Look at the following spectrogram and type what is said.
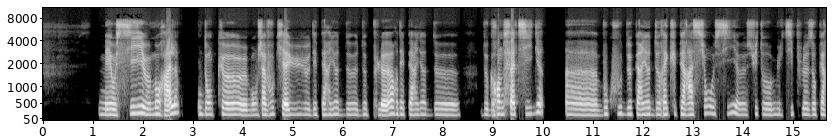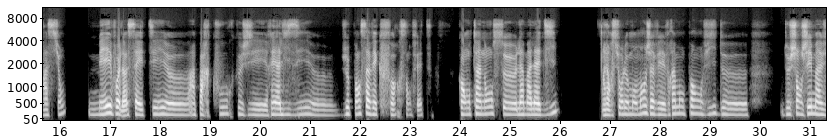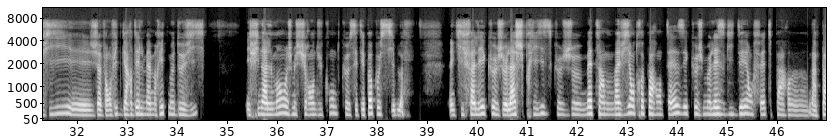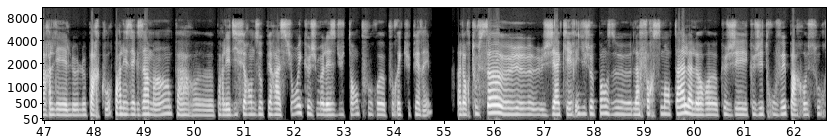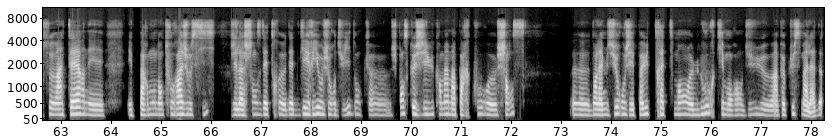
mais aussi morales. Donc bon, j'avoue qu'il y a eu des périodes de, de pleurs, des périodes de de grande fatigue, euh, beaucoup de périodes de récupération aussi euh, suite aux multiples opérations. Mais voilà, ça a été euh, un parcours que j'ai réalisé, je pense, avec force en fait. Quand on t'annonce la maladie, alors sur le moment, j'avais vraiment pas envie de de changer ma vie et j'avais envie de garder le même rythme de vie. Et finalement, je me suis rendu compte que c'était pas possible et qu'il fallait que je lâche prise, que je mette ma vie entre parenthèses et que je me laisse guider en fait par euh, par les, le, parcours, par les examens, par euh, par les différentes opérations et que je me laisse du temps pour euh, pour récupérer. Alors tout ça, j'ai acquéri, je pense, de, la force mentale, alors que j'ai que j'ai trouvé par ressources internes et et par mon entourage aussi. J'ai la chance d'être d'être guérie aujourd'hui, donc je pense que j'ai eu quand même un parcours chance dans la mesure où j'ai pas eu de traitements lourds qui m'ont rendu un peu plus malade.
